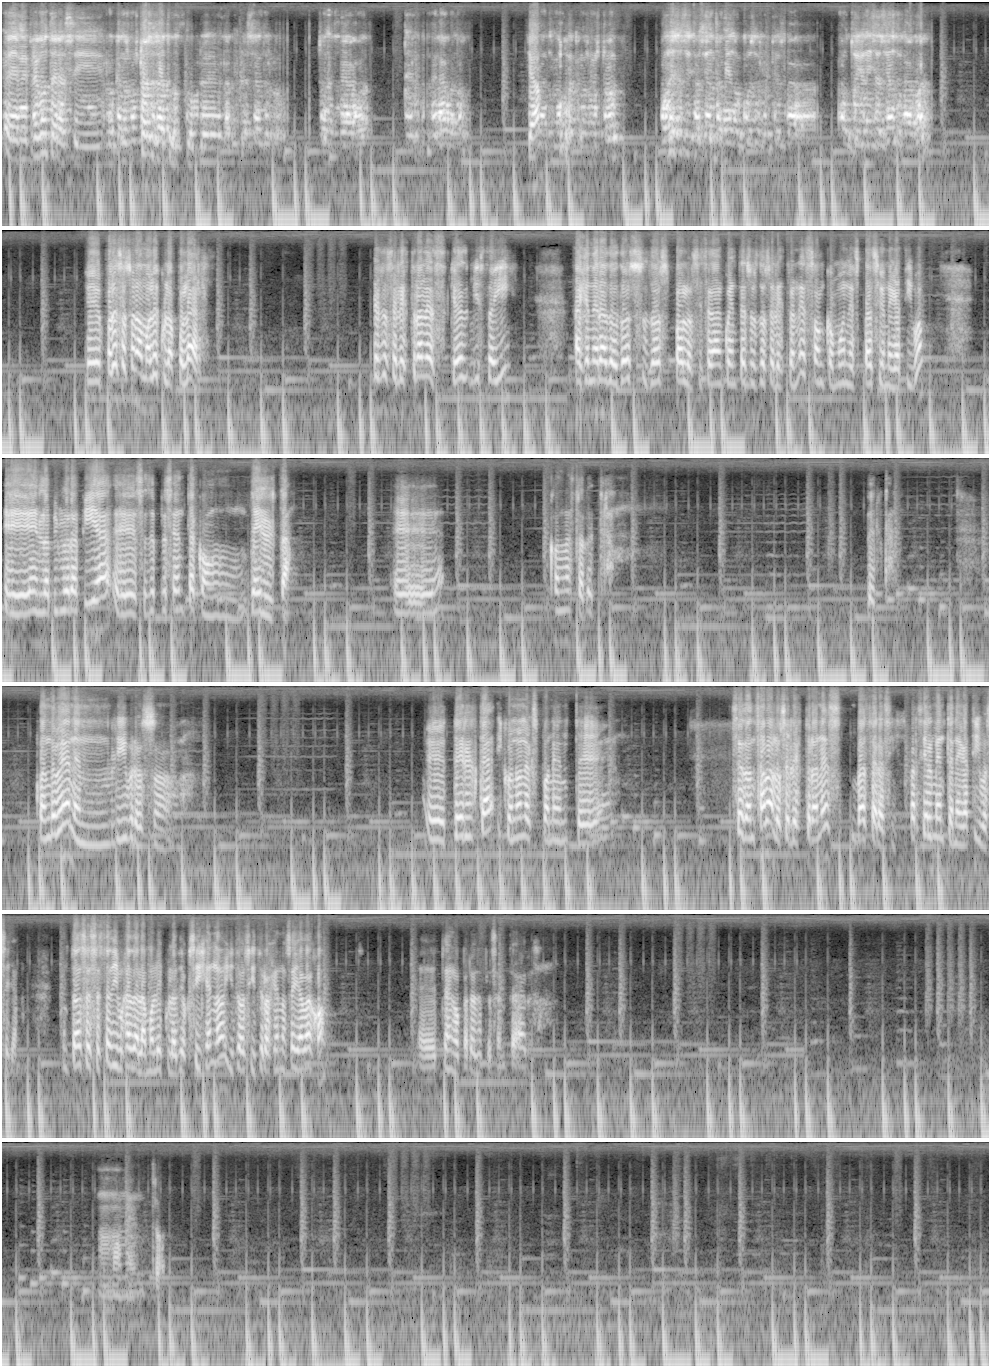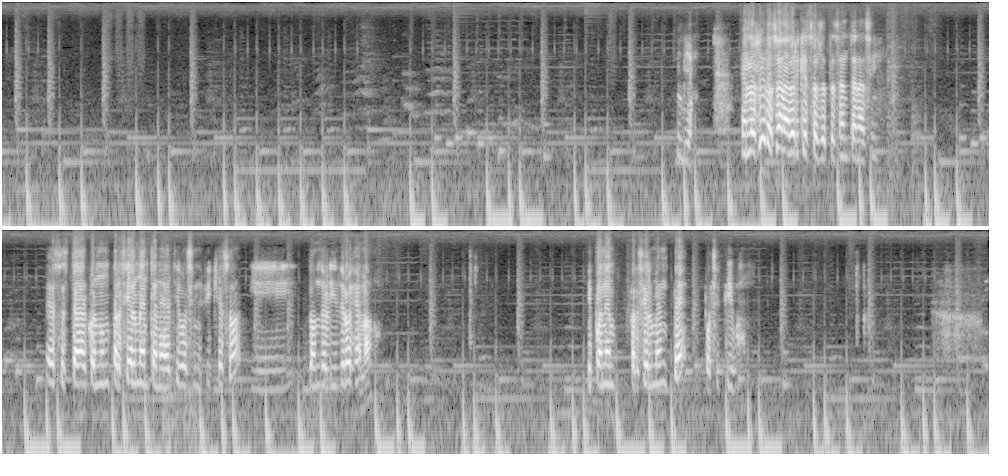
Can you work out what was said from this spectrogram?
Eh, mi pregunta era si lo que nos mostró hace rato sobre la vibración de los de agua, del, del, agua, ¿no? Ya. La que nos mostró. Por esa situación también ocurre lo que es la autoionización del agua. Eh, por eso es una molécula polar. Esos electrones que has visto ahí ha generado dos, dos polos, si se dan cuenta, esos dos electrones son como un espacio negativo. Eh, en la bibliografía eh, se representa con delta, eh, con esta letra. Delta. Cuando vean en libros Eh, delta y con un exponente se danzaban los electrones va a estar así parcialmente negativo se llama. Entonces está dibujada la molécula de oxígeno y dos hidrógenos ahí abajo. Eh, tengo para representar. Un momento Libros van a ver que estos representan así. Esto está con un parcialmente negativo, significa eso, y donde el hidrógeno y ponen parcialmente positivo.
